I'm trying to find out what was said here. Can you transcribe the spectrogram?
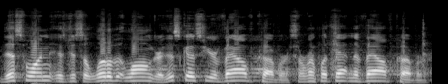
This one is just a little bit longer. This goes to your valve cover, so we're going to put that in the valve cover.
